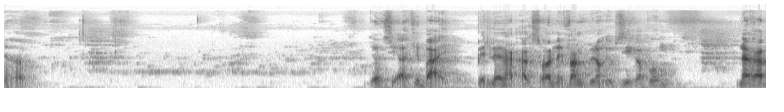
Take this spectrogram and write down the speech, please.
นะครับ เดี๋ยวสิอธิบายเป็นหลายๆอักษรให้ฟังพี่น้องเอฟซีครับผมนะครับ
